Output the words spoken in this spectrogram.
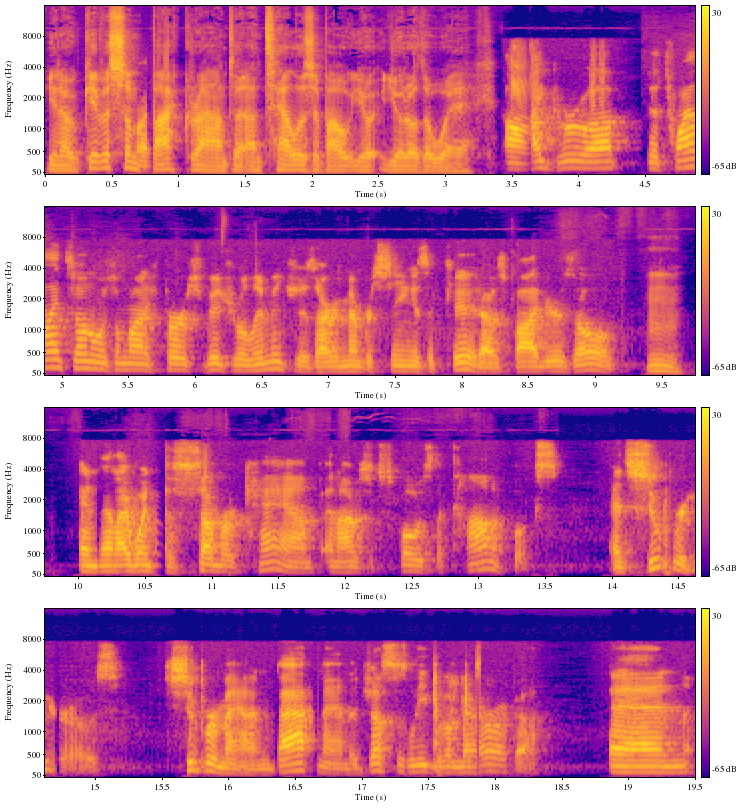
You know, give us some Right. background and, tell us about your, your other work. I grew up. The Twilight Zone was one of my first visual images I remember seeing as a kid. I was five years old. Hmm. And then I went to summer camp and I was exposed to comic books and superheroes Superman, Batman, the Justice League of America. And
